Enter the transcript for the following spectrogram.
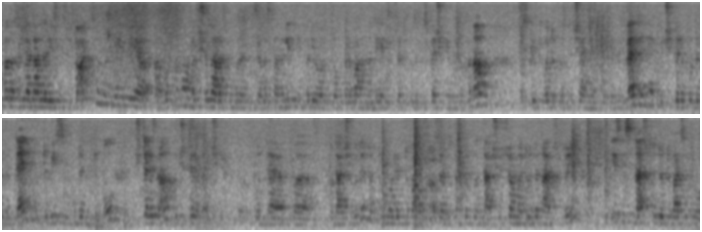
Ми розглядали різні ситуації можливі. В основному, якщо зараз говорити за весняно-літній період, то перевага надається все-таки забезпеченню водоканалу, оскільки водопостачання таке відведення по 4 години в день, тобто 8 годин в добу, 4 зранку, 4 ввечері буде в подачі води, тобто ми орієнтувалися, наприклад, так, що з 7 до 11 і з 18 до 22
